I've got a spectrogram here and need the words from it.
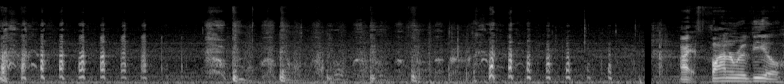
All right, final reveal.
